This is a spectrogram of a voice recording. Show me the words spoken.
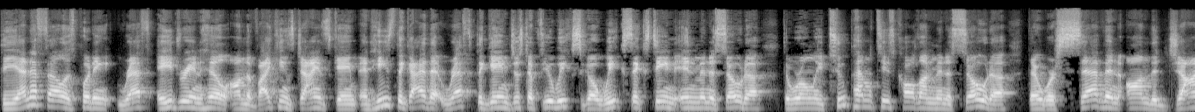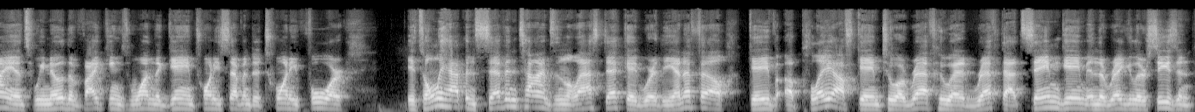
the NFL is putting ref Adrian Hill on the Vikings Giants game, and he's the guy that refed the game just a few weeks ago, week 16 in Minnesota. There were only two penalties called on Minnesota. There were seven on the Giants. We know the Vikings won the game 27 to 24. It's only happened seven times in the last decade where the NFL gave a playoff game to a ref who had ref that same game in the regular season.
